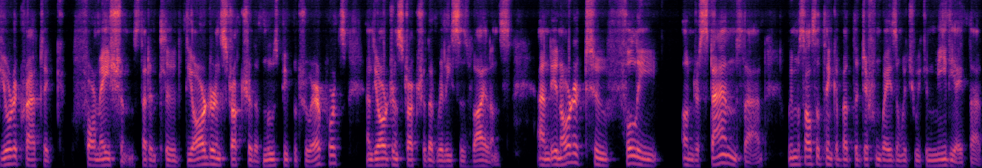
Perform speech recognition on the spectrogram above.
bureaucratic formations that include the order and structure that moves people through airports and the order and structure that releases violence. And in order to fully understand that, we must also think about the different ways in which we can mediate that.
